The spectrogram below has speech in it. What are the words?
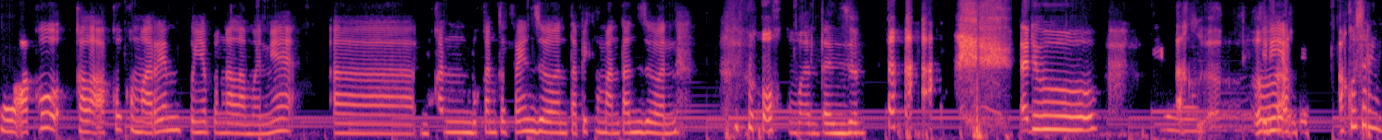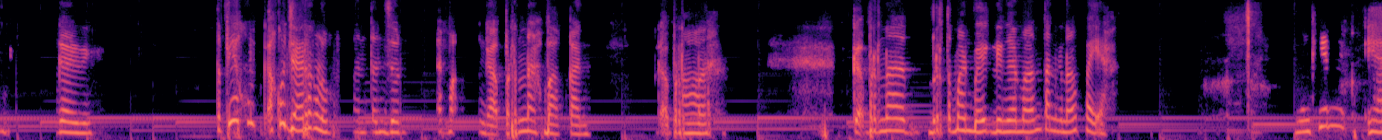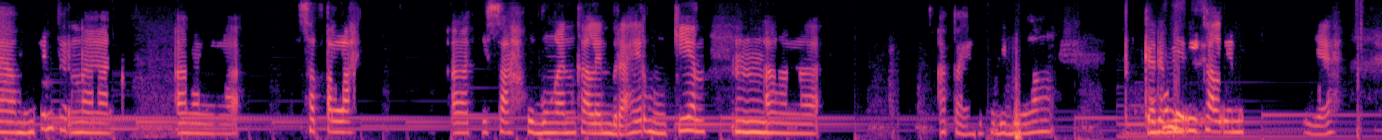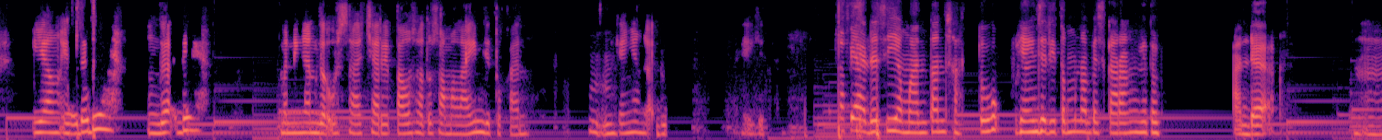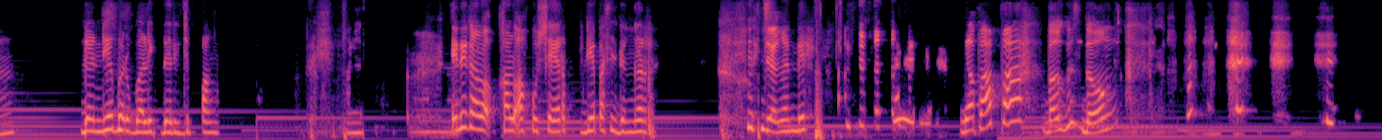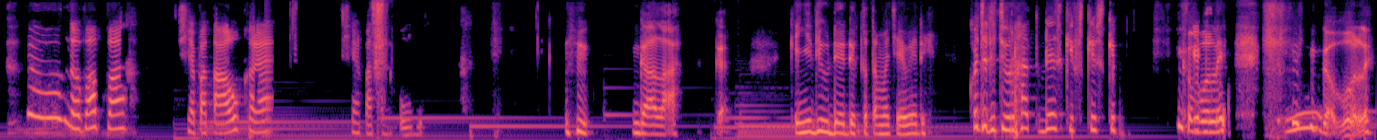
kalau aku kalau aku kemarin punya pengalamannya eh, bukan bukan ke friendzone tapi ke mantan zone Oh, ke mantan zone. Aduh. Aku, jadi eh, yang aku, aku sering nggak nih. Tapi aku aku jarang loh mantan zone. Emang nggak pernah bahkan nggak pernah. Nggak pernah berteman baik dengan mantan. Kenapa ya? Mungkin ya mungkin karena eh, setelah eh, kisah hubungan kalian berakhir mungkin Hmm, eh, apa ya bisa dibilang mi- dari kalian ya yang ya udah deh enggak deh mendingan nggak usah cari tahu satu sama lain gitu kan Mm-mm. kayaknya nggak dulu kayak gitu Tapi ada sih yang mantan satu yang jadi temen sampai sekarang gitu. Ada. Mm-mm. Dan dia baru balik dari Jepang. Ini kalau kalau aku share dia pasti denger. Jangan deh. nggak apa-apa bagus dong Eh, nggak apa-apa siapa tahu kan siapa tahu Enggak lah. Enggak. Kayaknya dia udah deket sama cewek deh. Kok jadi curhat? Udah skip skip skip. Enggak boleh. Enggak boleh.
